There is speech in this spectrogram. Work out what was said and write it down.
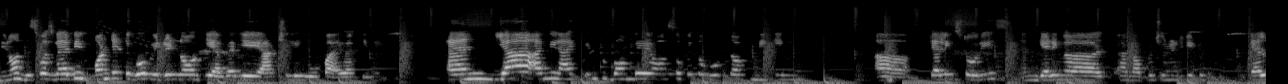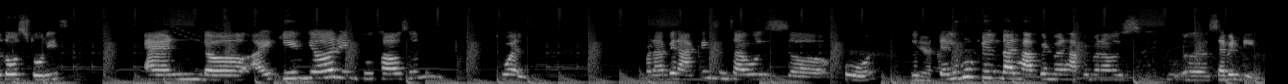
You know this was where we wanted to go. We didn't know ki agar ye actually ho payega ki nahi. And yeah i mean i came to bombay also with the hope of making uh, telling stories and getting a, an opportunity to tell those stories And uh, I came here in 2012 but I've been acting since I was uh, four. The Yeah. Telugu film that happened when happened when I was uh, 17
